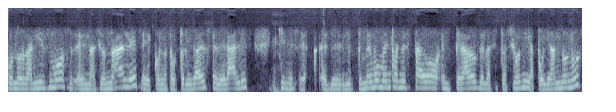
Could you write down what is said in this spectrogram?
con organismos eh, nacionales, eh, con las autoridades federales, quienes eh, desde el primer momento han estado enterados de la situación y apoyándonos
